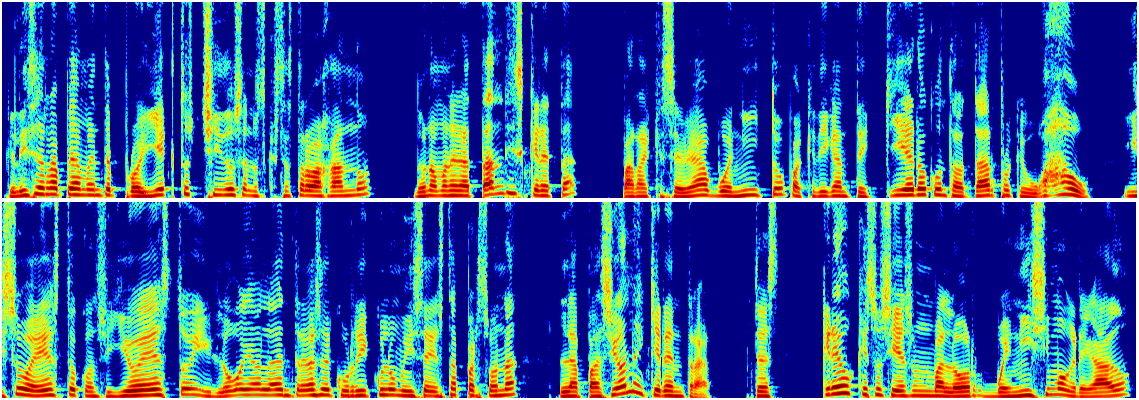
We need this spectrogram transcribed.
Que le dices rápidamente proyectos chidos en los que estás trabajando de una manera tan discreta para que se vea bonito, para que digan, te quiero contratar porque, wow, hizo esto, consiguió esto y luego ya le entregas el currículum y dice, esta persona la apasiona y quiere entrar. Entonces, creo que eso sí es un valor buenísimo agregado.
